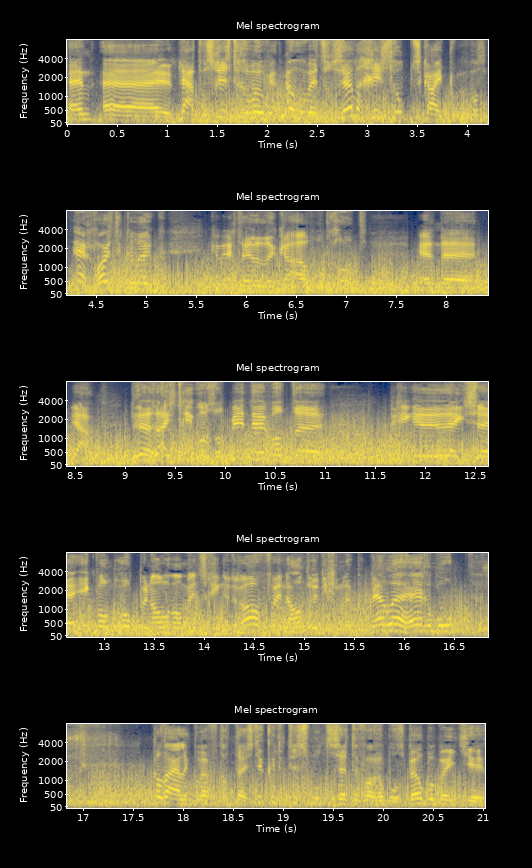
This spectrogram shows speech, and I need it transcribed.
En uh, ja, het was gisteren gewoon weer ouderwets gezellig gisteren op Skype. Het was echt hartstikke leuk. Ik heb echt een hele leuke avond gehad. En uh, ja, de livestream was wat minder, want er gingen ineens, ik kwam erop en allemaal mensen gingen eraf. En de anderen die gingen bellen, Hermon. Ik had eigenlijk maar even dat stukje ertussen moeten zetten van Ramons Belmomentje.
